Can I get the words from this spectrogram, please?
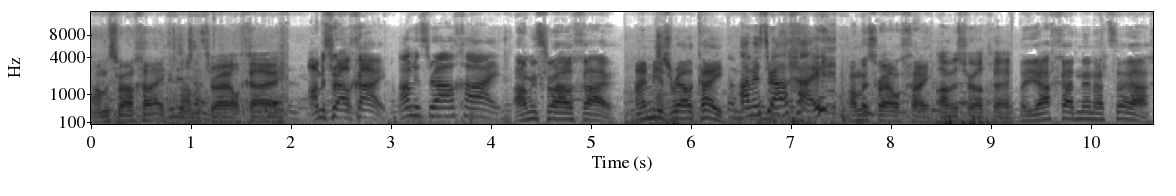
I'm Israel Chai. I'm Israel Chai. I'm Israel Chai. I'm Israel Chai. I'm Israel Chai. I'm Israel Kai. I'm Israel Chai. I'm Israel Chai. I'm Israel Chai. Biachad nenatzeach.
